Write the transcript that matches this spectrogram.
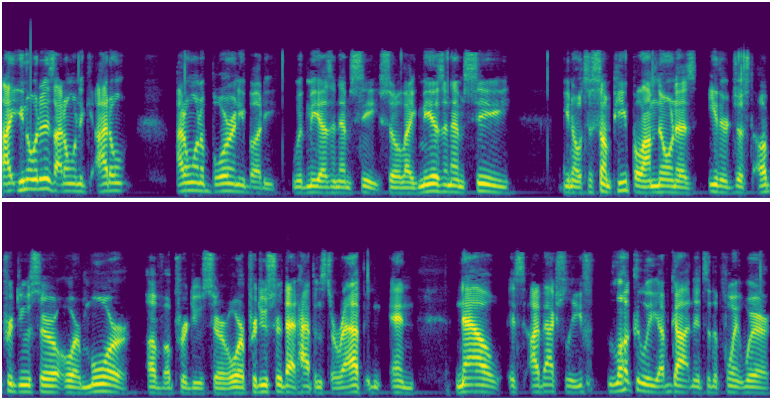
I you know what it is. I don't want to I don't I don't want to bore anybody with me as an MC. So like me as an MC, you know, to some people, I'm known as either just a producer or more of a producer or a producer that happens to rap. And, and now it's I've actually luckily I've gotten it to the point where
